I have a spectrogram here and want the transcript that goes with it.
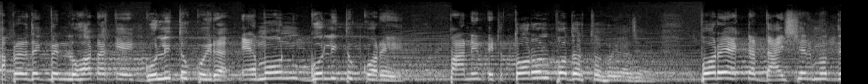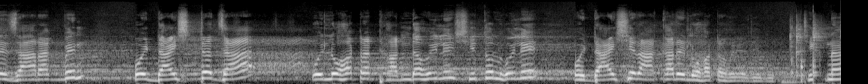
আপনারা দেখবেন লোহাটাকে গলিত কইরা এমন গলিত করে পানির, এটা তরল পদার্থ হয়ে যায়। পরে একটা ডাইসের মধ্যে যা রাখবেন, ওই ডাইসটা যা ওই লোহাটা ঠান্ডা হইলে, শীতল হইলে, ওই ডাইসের আকারে লোহাটা হয়ে যাবে। ঠিক না?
